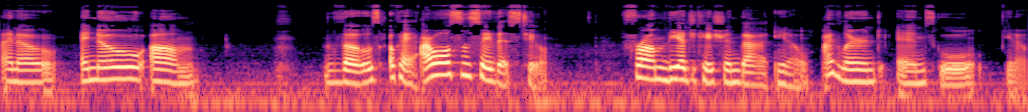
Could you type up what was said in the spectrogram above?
I know. I know um, those. Okay, I will also say this too. From the education that, you know, I've learned in school, you know,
